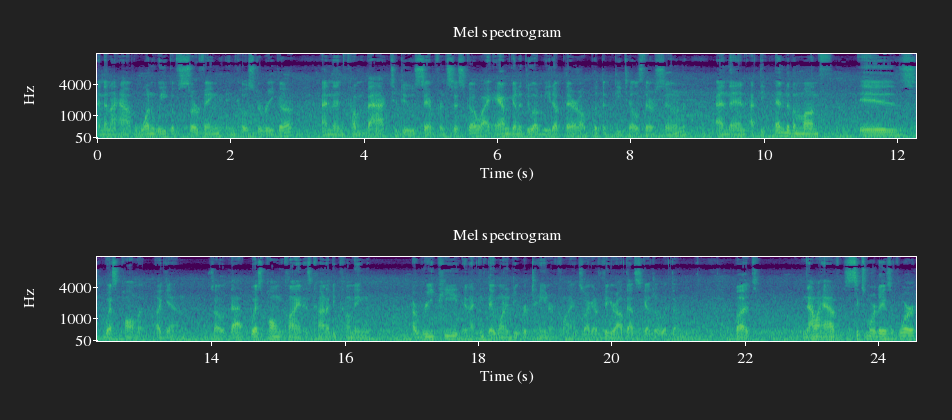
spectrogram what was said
and then I have one week of surfing in Costa Rica and then come back to do San Francisco. I am going to do a meetup there. I'll put the details there soon. And then at the end of the month is West Palm again. So that West Palm client is kind of becoming a repeat, and I think they want to do retainer clients. So I got to figure out that schedule with them. But now I have six more days of work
